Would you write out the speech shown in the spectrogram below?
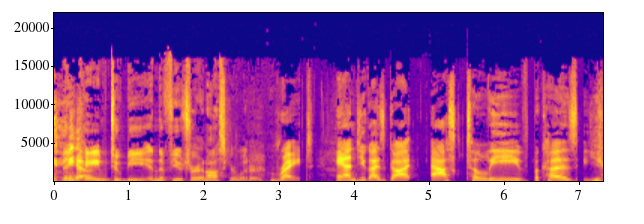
They Yeah. came to be in the future an Oscar winner. Right. And you guys got asked to leave because you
